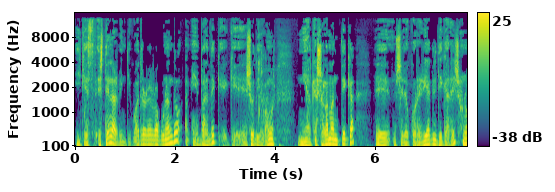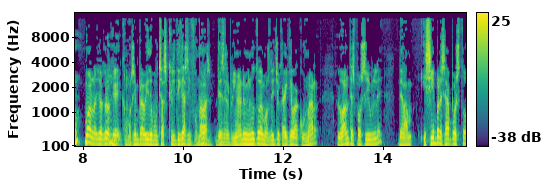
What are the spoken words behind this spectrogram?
y que estén las 24 horas vacunando, a mí me parece que, que eso, digo, vamos, ni al caso de la manteca eh, se le ocurriría criticar eso, ¿no? Bueno, yo creo que, como siempre, ha habido muchas críticas infundadas. Desde el primer minuto hemos dicho que hay que vacunar lo antes posible de la, y siempre se ha puesto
